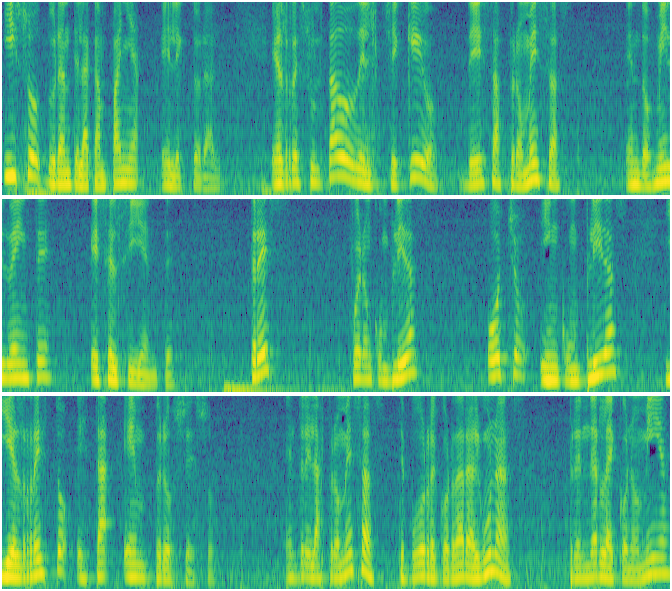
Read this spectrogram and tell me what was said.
hizo durante la campaña electoral. El resultado del chequeo de esas promesas en 2020 es el siguiente. Tres fueron cumplidas, ocho incumplidas y el resto está en proceso. Entre las promesas, te puedo recordar algunas, prender la economía,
